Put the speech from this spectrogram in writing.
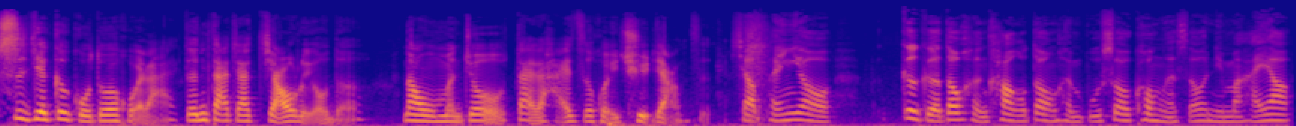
世界各国都会回来跟大家交流的，那我们就带着孩子回去这样子。小朋友个个都很好动、很不受控的时候，你们还要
